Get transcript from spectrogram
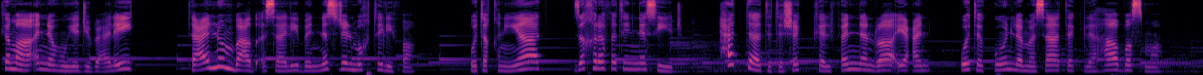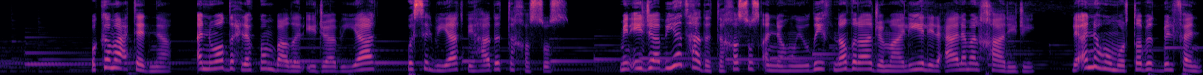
كما أنه يجب عليك تعلم بعض أساليب النسج المختلفة وتقنيات زخرفة النسيج حتى تتشكل فنًا رائعًا وتكون لمساتك لها بصمة. وكما اعتدنا أن نوضح لكم بعض الإيجابيات والسلبيات في هذا التخصص. من إيجابيات هذا التخصص أنه يضيف نظرة جمالية للعالم الخارجي، لأنه مرتبط بالفن،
